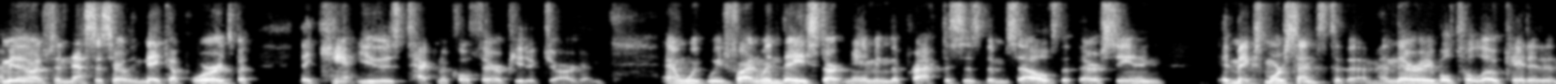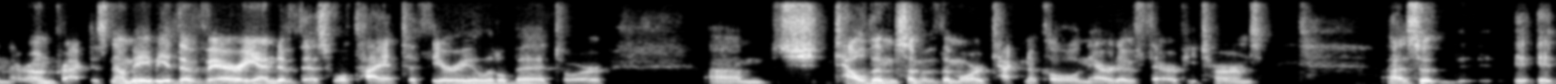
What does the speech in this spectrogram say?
I mean, they don't have to necessarily make up words, but they can't use technical therapeutic jargon. And we, we find when they start naming the practices themselves that they're seeing, it makes more sense to them and they're able to locate it in their own practice. Now, maybe at the very end of this, we'll tie it to theory a little bit or um, sh- tell them some of the more technical narrative therapy terms. Uh, so, it, it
